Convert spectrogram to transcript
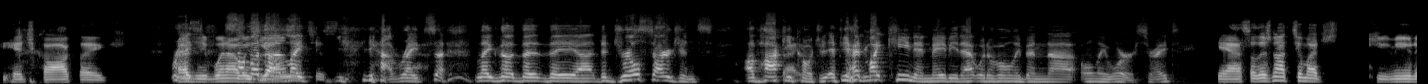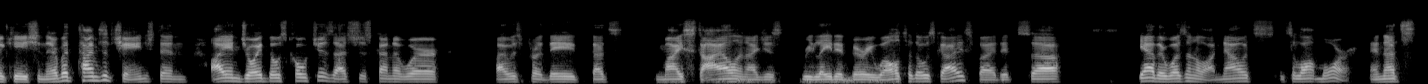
Hitchcock, like right. As when Some was of young, the, like just, yeah, right. So, like the the the uh, the drill sergeants of hockey right. coaches. If you had Mike Keenan, maybe that would have only been uh, only worse, right? Yeah. So there's not too much communication there, but times have changed, and I enjoyed those coaches. That's just kind of where I was. Pro- They that's my style, and I just related very well to those guys. But it's uh yeah, there wasn't a lot. Now it's it's a lot more, and that's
